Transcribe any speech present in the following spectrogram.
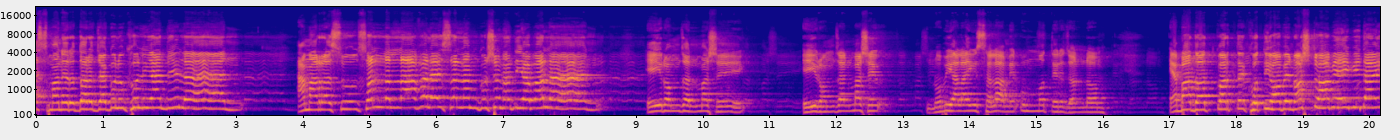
আসমানের দরজাগুলো খুলিয়া দিলেন। আমার রাসূল সাল্লাল্লাহু আলাইহি সাল্লাম ঘোষণা দিয়া বলেন এই রমজান মাসে, এই রমজান মাসে নবী আলাইহিস সালামের উম্মতের জন্য এবাদত করতে ক্ষতি হবে, নষ্ট হবে এই বিদায়।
